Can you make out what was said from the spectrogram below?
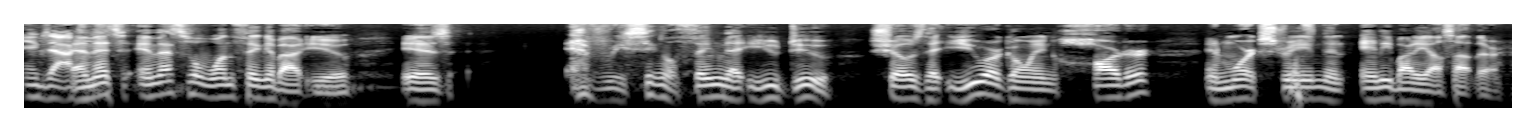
Exactly. And that's and that's the one thing about you is every single thing that you do shows that you are going harder and more extreme than anybody else out there.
